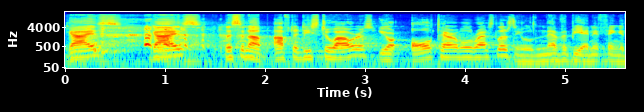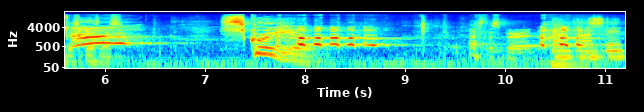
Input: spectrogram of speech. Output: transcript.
Guys, guys, listen up. After these two hours, you're all terrible wrestlers, and you'll never be anything in this business. Screw you. That's the spirit. Fantastic.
